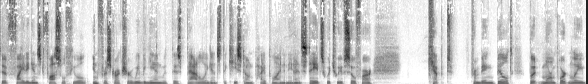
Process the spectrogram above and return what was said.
the fight against fossil fuel infrastructure. We began with this battle against the Keystone Pipeline in the United States, which we've so far kept from being built. But more importantly,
